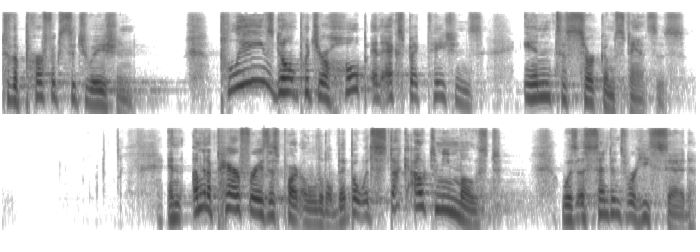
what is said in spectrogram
to the perfect situation. Please don't put your hope and expectations into circumstances. And I'm going to paraphrase this part a little bit, but what stuck out to me most was a sentence where he said,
